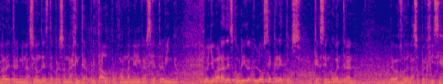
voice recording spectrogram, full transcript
la determinación de este personaje interpretado por Juan Daniel García Treviño lo llevará a descubrir los secretos que se encuentran debajo de la superficie.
